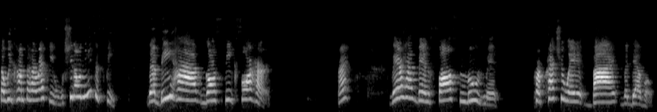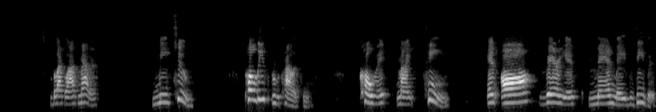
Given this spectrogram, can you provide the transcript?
so we come to her rescue she don't need to speak the BeyHive gonna speak for her right? There have been false movements perpetuated by the devil. Black Lives Matter, Me Too, police brutality, COVID 19, and all various man made diseases.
